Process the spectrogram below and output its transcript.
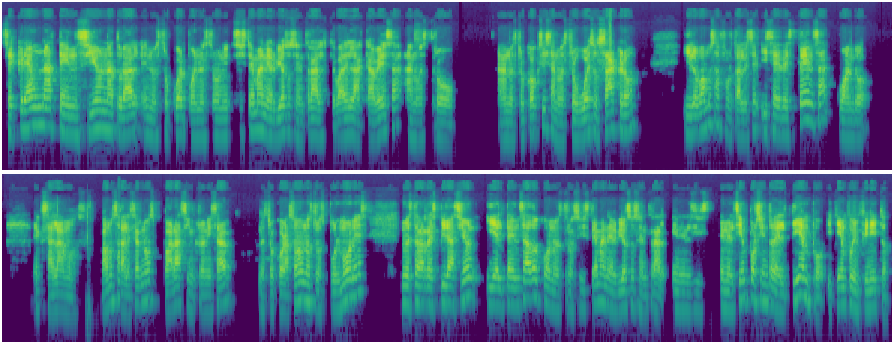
se crea una tensión natural en nuestro cuerpo, en nuestro sistema nervioso central, que va de la cabeza a nuestro a nuestro a nuestro hueso sacro, y lo vamos a fortalecer y se destensa cuando exhalamos. Vamos a fortalecernos para sincronizar nuestro corazón, nuestros pulmones, nuestra respiración y el tensado con nuestro sistema nervioso central en el, en el 100% del tiempo y tiempo infinito,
